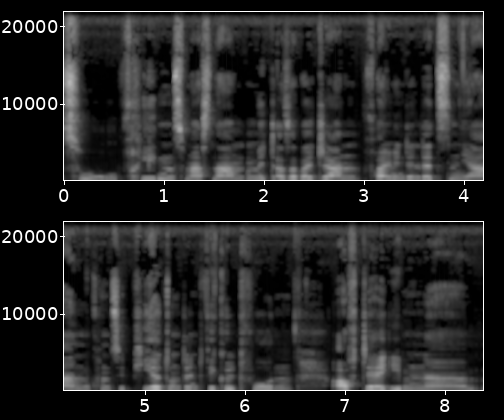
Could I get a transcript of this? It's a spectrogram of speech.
zu Friedensmaßnahmen mit Aserbaidschan vor allem in den letzten Jahren konzipiert und entwickelt wurden auf der Ebene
